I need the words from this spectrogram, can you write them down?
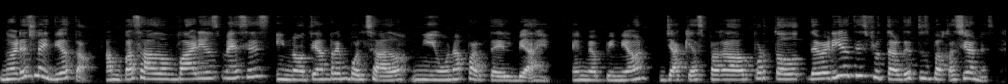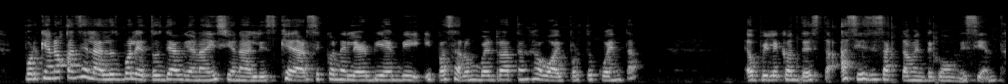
No eres la idiota. Han pasado varios meses y no te han reembolsado ni una parte del viaje. En mi opinión, ya que has pagado por todo, deberías disfrutar de tus vacaciones. ¿Por qué no cancelar los boletos de avión adicionales, quedarse con el Airbnb y pasar un buen rato en Hawái por tu cuenta? Opi le contesta, así es exactamente como me siento.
